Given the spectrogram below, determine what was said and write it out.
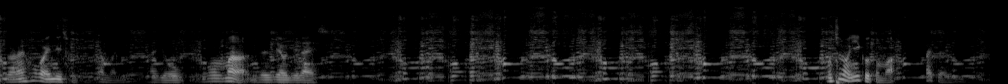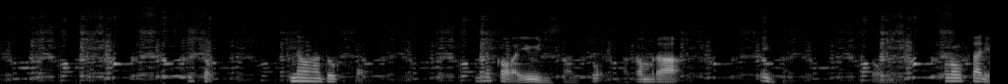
言わない方がいいんでしょうけどね、あんまり。内容、僕もまだ全然読んでないし。もちろんいいことも書いてあるよ。いしょ。沖縄読本。下川裕二さんと中村英二さん。とこの二人が、え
